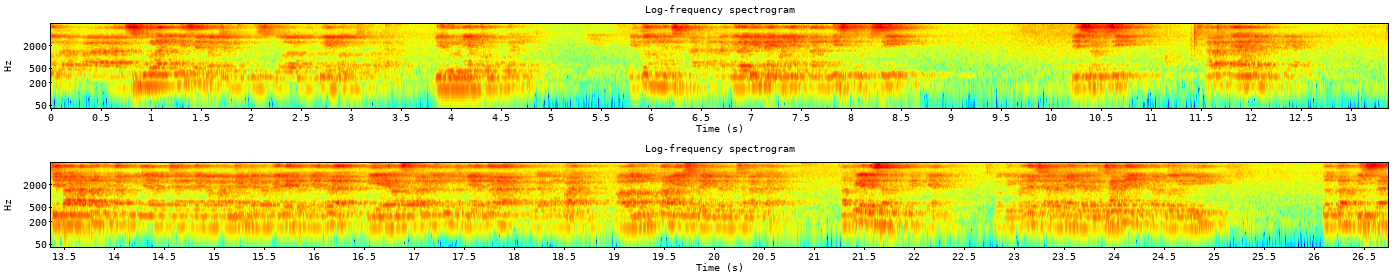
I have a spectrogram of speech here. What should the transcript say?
beberapa sebulan ini saya baca buku sebuah buku yang bagus. Judulnya Broken. Itu menceritakan lagi-lagi temanya tentang disrupsi. Disrupsi. Sekarang eranya begitu ya. Kita kata kita punya rencana jangka panjang, jangka pendek, ternyata di era sekarang malah mental yang sudah kita rencanakan. Tapi ada satu triknya. Bagaimana caranya agar rencana yang kita buat ini tetap bisa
